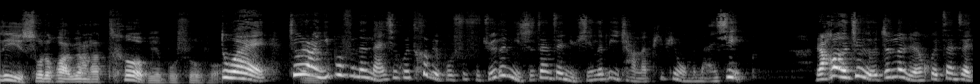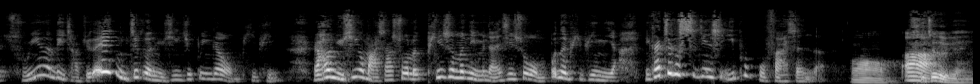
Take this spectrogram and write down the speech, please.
丽说的话让他特别不舒服。对，就让一部分的男性会特别不舒服，觉得你是站在女性的立场来批评我们男性。然后呢，就有真的人会站在雏鹰的立场，觉得，哎，你这个女性就不应该我们批评。然后女性又马上说了，凭什么你们男性说我们不能批评你呀？你看这个事件是一步步发生的，哦，啊是这个原因。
